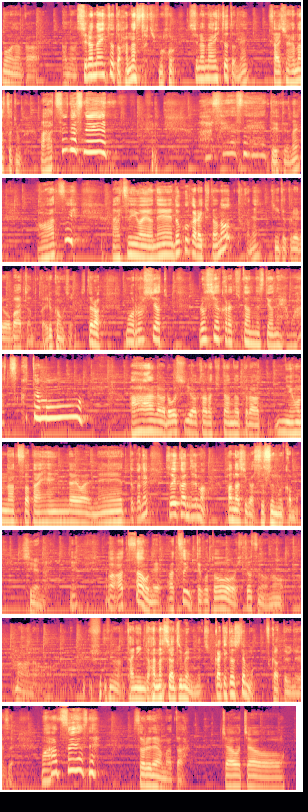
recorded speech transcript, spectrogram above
うもうなんかあの知らない人と話す時も 知らない人とね最初に話す時も「暑いですね。暑いですね」って言ってね。暑い暑いわよね。どこから来たの？とかね聞いてくれるおばあちゃんとかいるかもしれない。そしたらもうロシアロシアから来たんですけどね。暑くてもうああロシアから来たんだったら日本の暑さ大変だよねとかねそういう感じでまあ話が進むかもしれない。ね、だから暑さをね暑いってことを一つのの,、まあ、あの他人と話し始める、ね、きっかけとしても使ってみてください。もう暑いですね。それではまた。チャオチャオ。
